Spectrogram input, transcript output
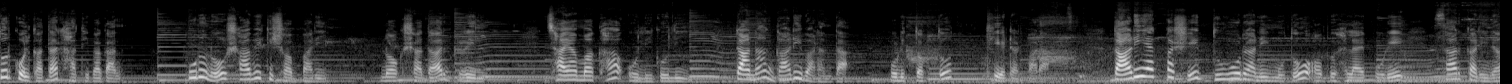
উত্তর কলকাতার হাতিবাগান। পুরনো সাবেকি সব বাড়ি, নকশাদার গ্রিল, ছায়ামাখা অলিগলি, টানা গাড়ি বারান্দা, পরিত্যক্ত থিয়েটার পাড়া। তারই একপাশে দুয়ো রানীর মতো অবহেলায় পড়ে সারকারিনা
